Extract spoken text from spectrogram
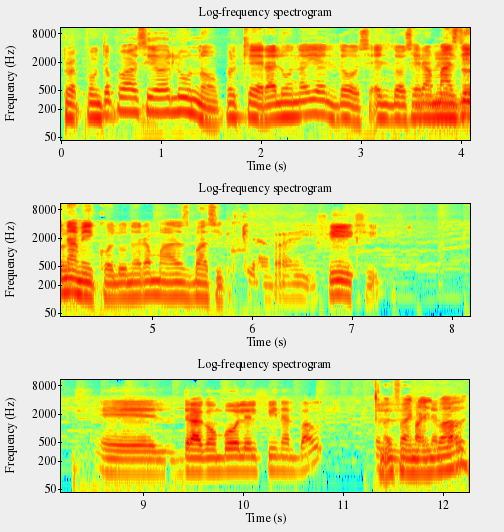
Pero punto puede haber sido el 1, porque era el 1 y el 2. El 2 era El más dos. dinámico, el 1 era más básico. Que eran re difícil. El Dragon Ball, el Final Bout. El Final, Bout.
